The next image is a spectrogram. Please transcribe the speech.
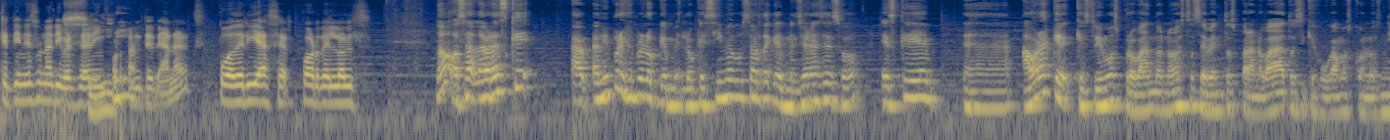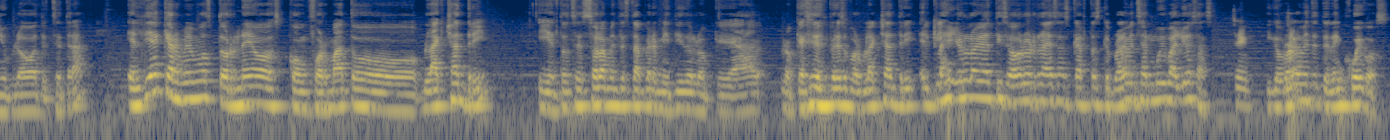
Que tienes una diversidad Sí. importante de Anarchs. Podría ser por the LOLs. No, o sea, la verdad es que a, a mí, por ejemplo, lo que, lo que sí me gusta ahorita que mencionas eso es que eh, ahora que, que estuvimos probando, ¿no? Estos eventos para novatos y que jugamos con los New Blood, etcétera, el día que armemos torneos con formato Black Chantry, y entonces solamente está permitido lo que ha, lo que ha sido impreso por Black Chantry, el Clan Your Loyalty se va a volver una de esas cartas que probablemente sean muy valiosas Sí, y que probablemente te den juegos,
